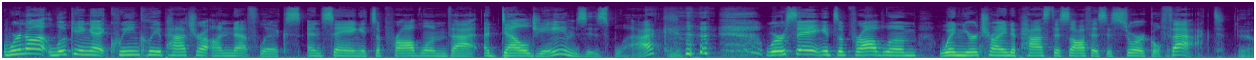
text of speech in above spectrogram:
we're not looking at Queen Cleopatra on Netflix and saying it's a problem that Adele James is black. we're saying it's a problem when you're trying to pass this off as historical fact. Yeah.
